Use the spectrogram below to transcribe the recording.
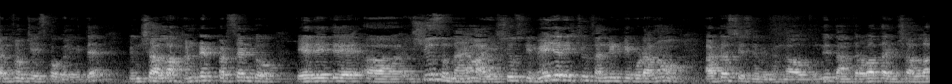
కన్ఫర్మ్ చేసుకోగలిగితే ఇన్షాల్లా హండ్రెడ్ పర్సెంట్ ఏదైతే ఇష్యూస్ ఉన్నాయో ఆ ఇష్యూస్ని మేజర్ ఇష్యూస్ అన్నింటినీ కూడాను అడ్రస్ చేసిన విధంగా అవుతుంది. దాని తర్వాత ఇన్షాల్లా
